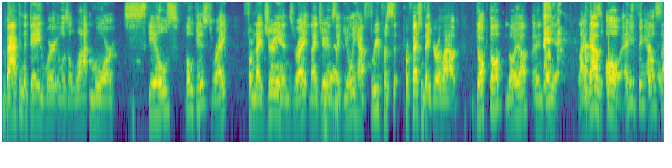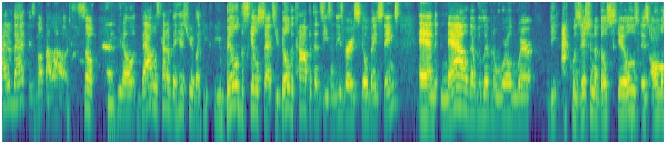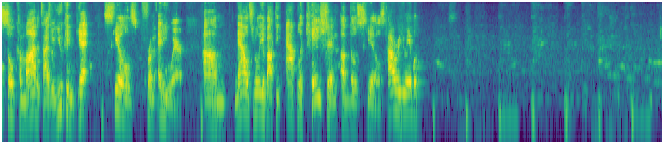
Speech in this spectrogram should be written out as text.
back in the day where it was a lot more skills focused, right? From Nigerians, right? Nigerians, yeah. like you only have three professions that you're allowed: doctor, lawyer, engineer. Like that was all. Anything outside of that is not allowed. So, you know, that was kind of the history of like you, you build the skill sets, you build the competencies and these very skill-based things. And now that we live in a world where the acquisition of those skills is almost so commoditized, where you can get skills from anywhere. Um, now it's really about the application of those skills. How are you able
